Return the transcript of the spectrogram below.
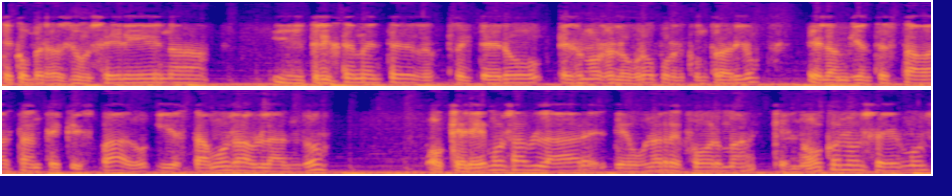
de conversación serena, y tristemente, reitero, eso no se logró, por el contrario, el ambiente está bastante crispado y estamos hablando o queremos hablar de una reforma que no conocemos,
